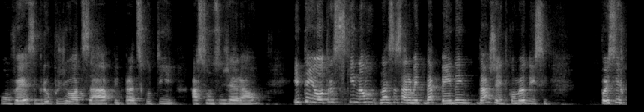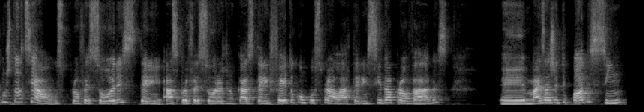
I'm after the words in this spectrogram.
conversa, grupos de WhatsApp para discutir assuntos em geral. E tem outras que não necessariamente dependem da gente, como eu disse. Foi circunstancial os professores terem, as professoras, no caso, terem feito o concurso para lá, terem sido aprovadas, é, mas a gente pode sim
